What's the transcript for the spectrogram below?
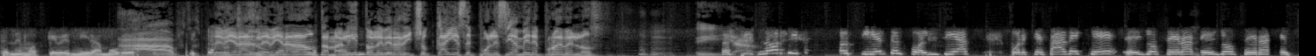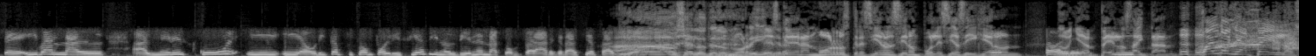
tenemos que venir a mover. Ah, pues le, hubiera, le hubiera dado un tamalito, le hubiera dicho, cállese policía, mire, pruébenlos. Y ya. no, sí, los clientes policías porque sabe que ellos eran ellos eran este iban al al middle school y, y ahorita pues son policías y nos vienen a comprar gracias a Dios. Ah o sea los de los morrillos es que eran morros crecieron hicieron policías y dijeron doña Pelos ahí están ¿cuál doña Pelos?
